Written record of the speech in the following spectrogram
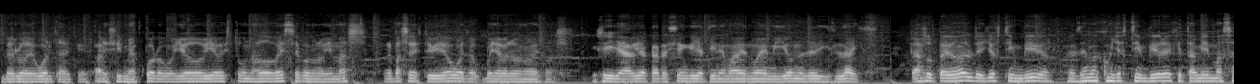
verlo de vuelta que a ver si me acuerdo, yo había visto una o dos veces pero no lo vi más. Repasé este video, bueno voy a verlo una vez más. Y sí, ya había acá recién que ya tiene más de 9 millones de dislikes. Ha superado el de Justin Bieber. El tema con Justin Bieber es que también más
